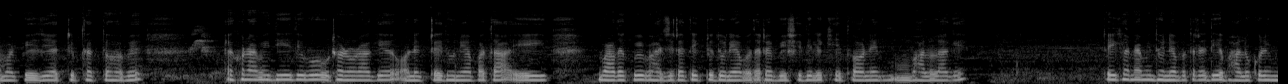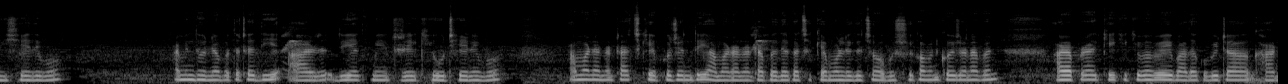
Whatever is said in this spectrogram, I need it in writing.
আমার পেজে অ্যাক্টিভ থাকতে হবে। এখন আমি দিয়ে দেবো, ওঠানোর আগে অনেকটাই ধনিয়া পাতা। এই বাঁধাকপি ভাজিটাতে একটু ধনিয়া পাতাটা বেশি দিলে খেতে অনেক ভালো লাগে। তো এখানে আমি ধনিয়া পাতাটা দিয়ে ভালো করে মিশিয়ে দেব। আমি ধনিয়া পাতাটা দিয়ে আর দুই এক মিনিট রেখে উঠিয়ে নেব। আমার রান্নাটা আজকে এ পর্যন্তই। আমার রান্নাটা আপনাদের কাছে কেমন লেগেছে অবশ্যই কমেন্ট করে জানাবেন। আর আপনারা কে কী কীভাবে এই বাঁধাকপিটা খান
